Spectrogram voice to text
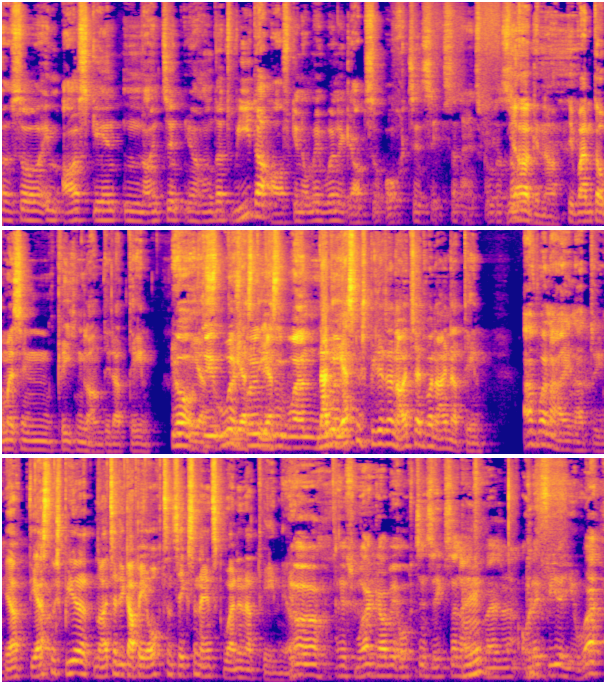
äh, so im ausgehenden 19. Jahrhundert wieder aufgenommen worden, ich glaube so 1896 oder so. Ja, genau. Die waren damals in Griechenland, in Athen. Ja, Die die, ersten- ursprünglichen die ersten- waren. Nein, die ersten Spiele der Neuzeit waren auch in Athen. Ah, waren auch in Athen. Ja, die ersten Spiele der Neuzeit, ich glaube eh 1896 waren in Athen. Ja. Ja, es war, glaube ich, 1896, Mhm. weil so alle vier Jahre.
